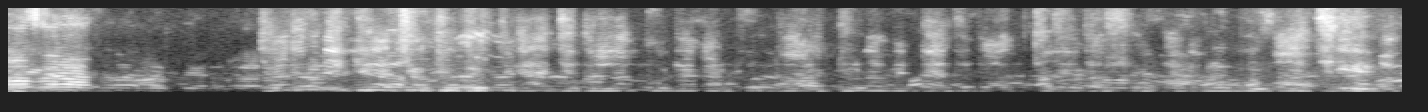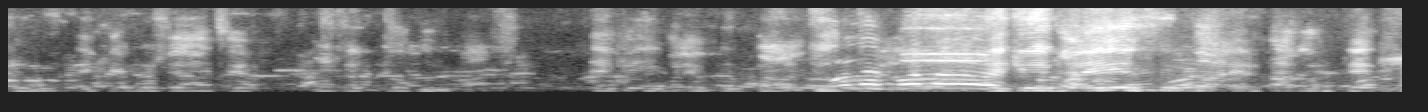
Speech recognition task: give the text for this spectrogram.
আস্তে একেই বলে ফুটবলের পাগল প্রেমী।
